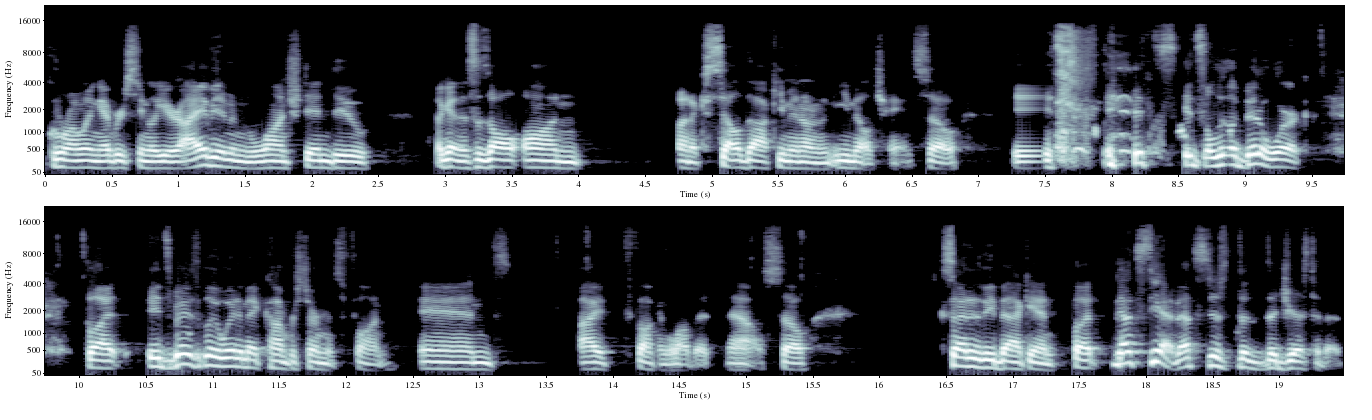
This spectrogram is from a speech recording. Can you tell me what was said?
growing every single year. I have even launched into, again, this is all on an Excel document on an email chain. So it's, it's, it's a little bit of work, but it's basically a way to make conference tournaments fun. And I fucking love it now. So excited to be back in, but that's, yeah, that's just the, the gist of it.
